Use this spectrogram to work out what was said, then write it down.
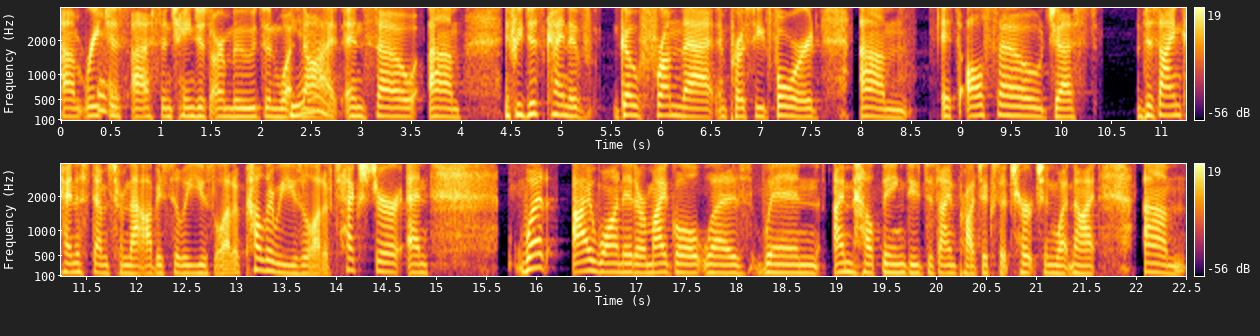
um, reaches Yes. us and changes our moods and whatnot. And so, um, if we just kind of go from that and proceed forward, um, it's also just design kind of stems from that. Obviously, we use a lot of color, we use a lot of texture, and what I wanted or my goal was when I'm helping do design projects at church and whatnot. Um,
